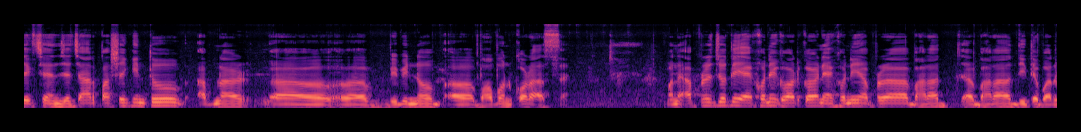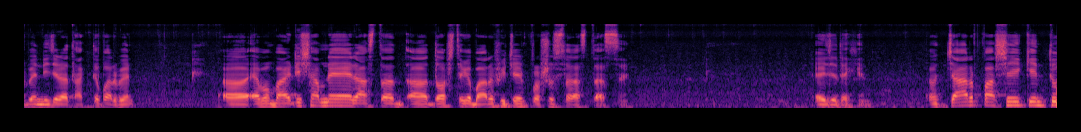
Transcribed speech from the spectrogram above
দেখছেন যে চারপাশে কিন্তু আপনার বিভিন্ন ভবন করা আছে। মানে আপনারা যদি এখনই ঘর করেন, এখনই আপনারা ভাড়া ভাড়া দিতে পারবেন, নিজেরা থাকতে পারবেন। এবং বাড়িটির সামনে রাস্তা দশ থেকে বারো ফিটের প্রশস্ত রাস্তা আছে। এই যে দেখেন। চারপাশেই কিন্তু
